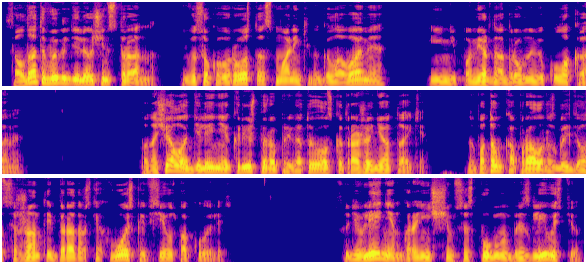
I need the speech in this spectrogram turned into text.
Солдаты выглядели очень странно, невысокого роста, с маленькими головами и непомерно огромными кулаками. Поначалу отделение Кришпера приготовилось к отражению атаки, но потом Капрал разглядел сержанта императорских войск, и все успокоились. С удивлением, граничащим с испугом и брезгливостью,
